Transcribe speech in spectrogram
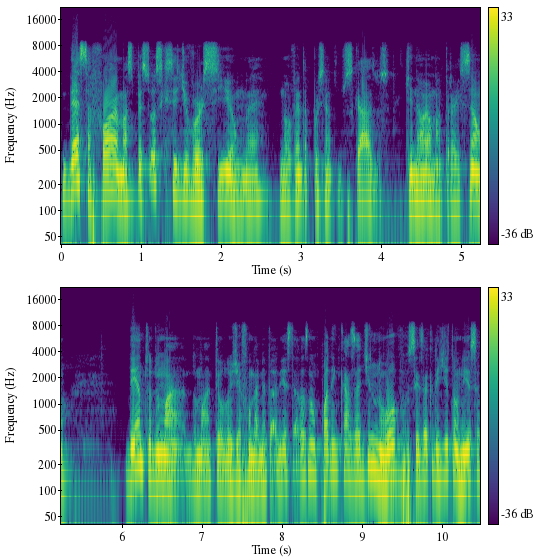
Dessa forma, as pessoas que se divorciam, né, 90% dos casos, que não é uma traição, dentro de uma, de uma teologia fundamentalista, elas não podem casar de novo. Vocês acreditam nisso?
